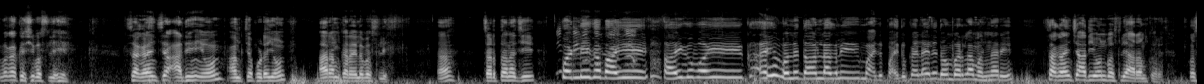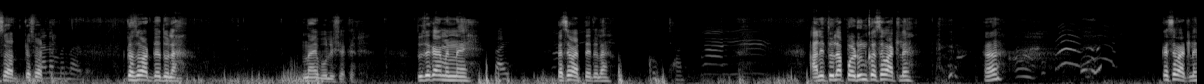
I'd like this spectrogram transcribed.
बघा कशी बसली आहे सगळ्यांच्या आधी येऊन आमच्या पुढे येऊन आराम करायला बसली. हा? चढताना जी पडली ग बाई आई ग बाई काय बोले दाण लागली माझे पाय दुखायला लागले दोन भरला म्हणणारी. सगळ्यांच्या आधी येऊन बसली आराम करत. कसं वाट कसं वाटतं कसं वाटतंय तुला? नाही बोलू शकत. तुझं काय म्हणणं आहे? काय कसं वाटतंय तुला? आणि तुला पडून कसं वाटलं? हां? कसं वाटलं?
